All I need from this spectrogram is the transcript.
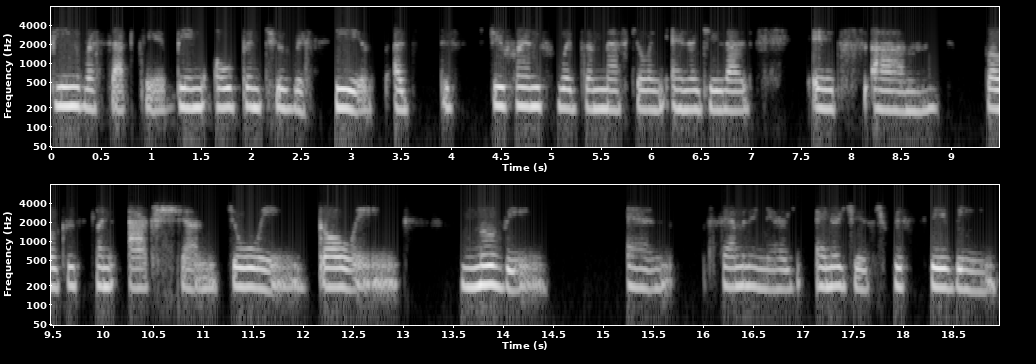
being receptive, being open to receive, as difference with the masculine energy that it's um, focused on action, doing, going, moving, and feminine energy is receiving,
